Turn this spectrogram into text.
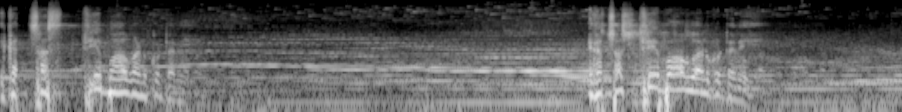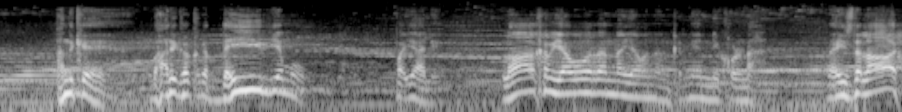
ఇక చస్తే బాగు అనుకుంటుంది. ఇక చస్తే బాగు అనుకుంటుంది. అందుకే భార్యకు ఒక ధైర్యము పయ్యాలి. లోకం ఎవరన్నా ఎవరన్నా నేను నీకుండా రైజ్ ద లాడ్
